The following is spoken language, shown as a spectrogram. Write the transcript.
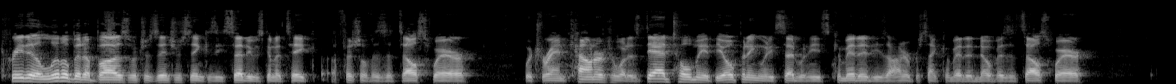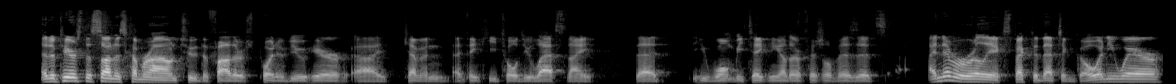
created a little bit of buzz, which was interesting because he said he was going to take official visits elsewhere, which ran counter to what his dad told me at the opening when he said when he's committed, he's 100% committed, no visits elsewhere. It appears the son has come around to the father's point of view here. Uh, Kevin, I think he told you last night that he won't be taking other official visits. I never really expected that to go anywhere,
